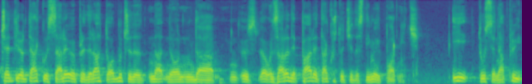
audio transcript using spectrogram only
četiri ortaka u Sarajevo pred rat odluče da, da, da, da zarade pare tako što će da snimaju porniće. I tu se napravi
